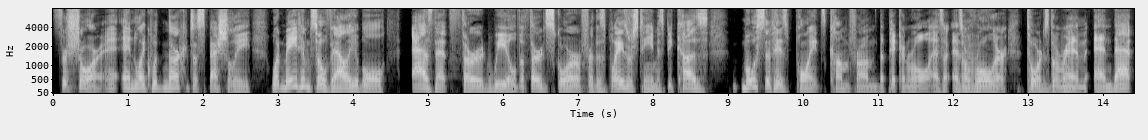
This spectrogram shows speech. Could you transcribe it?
For sure. And, and, like with Nurkic, especially, what made him so valuable as that third wheel, the third scorer for this Blazers team, is because most of his points come from the pick and roll as a, as a mm-hmm. roller towards the rim. And that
